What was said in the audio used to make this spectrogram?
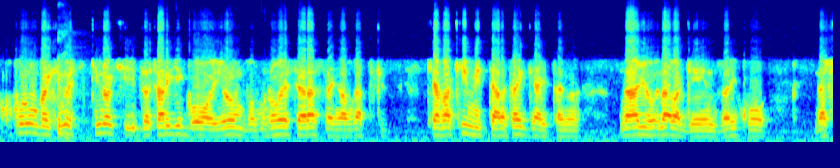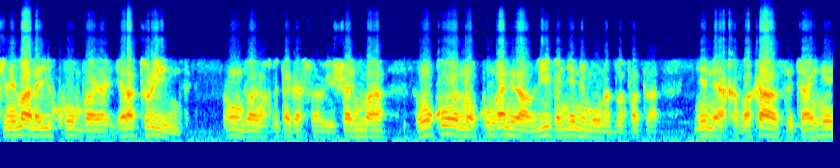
kuko urumva kino kiza cyari kigoye urumva umuntu wese yarasenga avuga ati cyaba kimitara kandi kigahitana n'abagenzi. Ariko ndashima imana yuko umva yaraturinze. Urumva nkakubita agasabisho hanyuma nk'uko nokunganira olive nyine umuntu azofata nyine akavakanse cyangwa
